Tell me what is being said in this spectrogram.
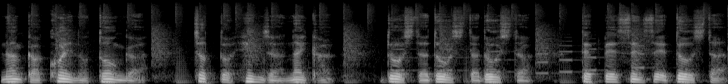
なんか声のトーンがちょっと変じゃないか。どうしたどうした？どうした？てっぺ先生どうした？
